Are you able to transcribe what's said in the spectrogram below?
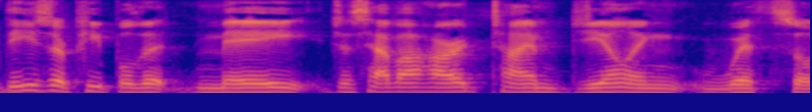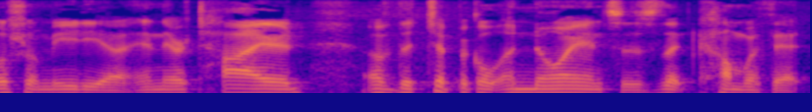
these are people that may just have a hard time dealing with social media and they're tired of the typical annoyances that come with it,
